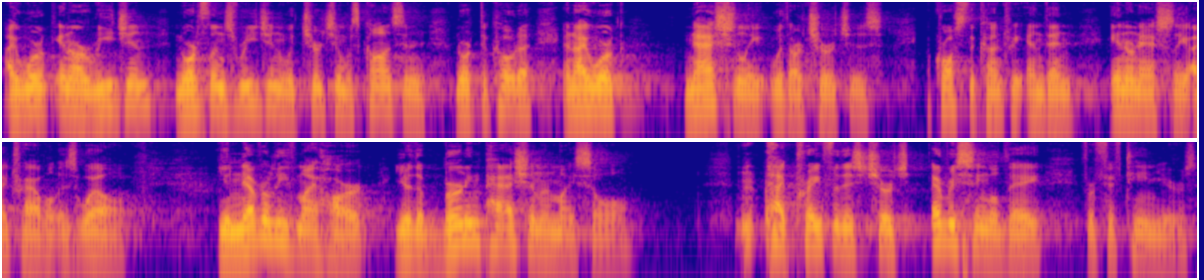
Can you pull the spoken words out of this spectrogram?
I work in our region, Northlands region, with church in Wisconsin and North Dakota, and I work nationally with our churches across the country, and then internationally I travel as well. You never leave my heart. You're the burning passion in my soul. I pray for this church every single day for 15 years.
